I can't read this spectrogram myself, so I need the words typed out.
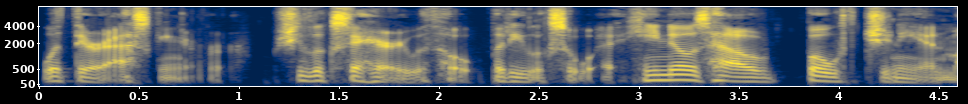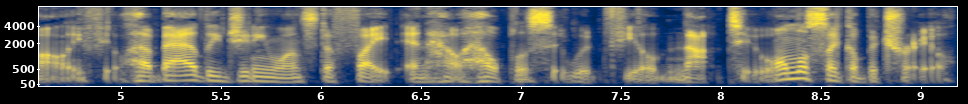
what they're asking of her. She looks to Harry with hope, but he looks away. He knows how both Ginny and Molly feel, how badly Ginny wants to fight and how helpless it would feel not to, almost like a betrayal.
